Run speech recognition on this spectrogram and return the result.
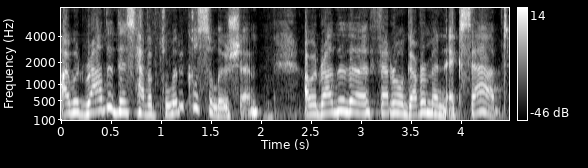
I would rather this have a political solution. I would rather the federal government accept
